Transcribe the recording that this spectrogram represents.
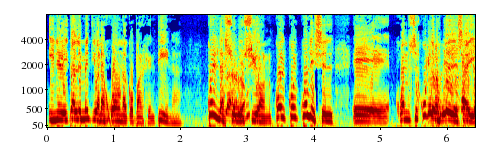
inevitablemente iban a jugar una Copa Argentina. ¿Cuál es la Claro. solución? ¿Cuál, cuál, ¿Cuál es el... eh, cuando se juntan ustedes ahí?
